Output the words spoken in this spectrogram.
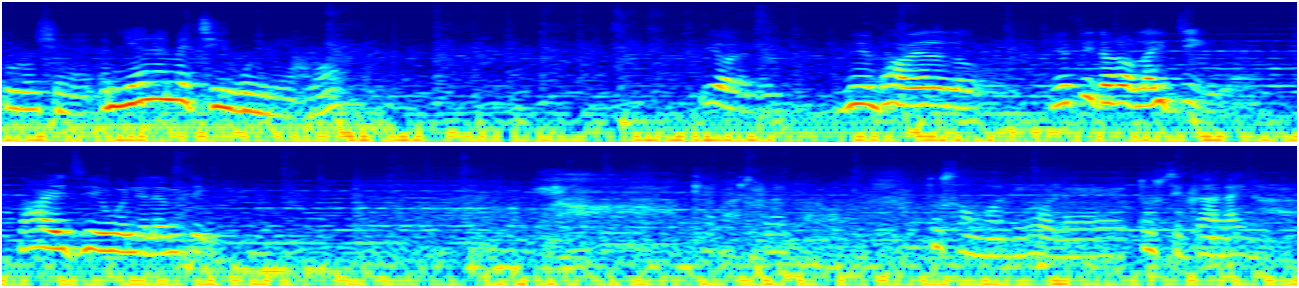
ကိုဆိုလို့ရှိရင်အမြဲတမ်းပဲခြေဝင်နေရနော်ပြီးတော့လေနင်ဘာပဲလဲလို့မျက်စိတော့လိုက်ကြည့်နေတယ်ဘာတွေခြေဝင်နေလဲမသိဘူးကဲပါထားလိုက်ပါတော့သူ့ဆောင်ကနေတော့လဲသူ့စီကန်းလိုက်တာ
